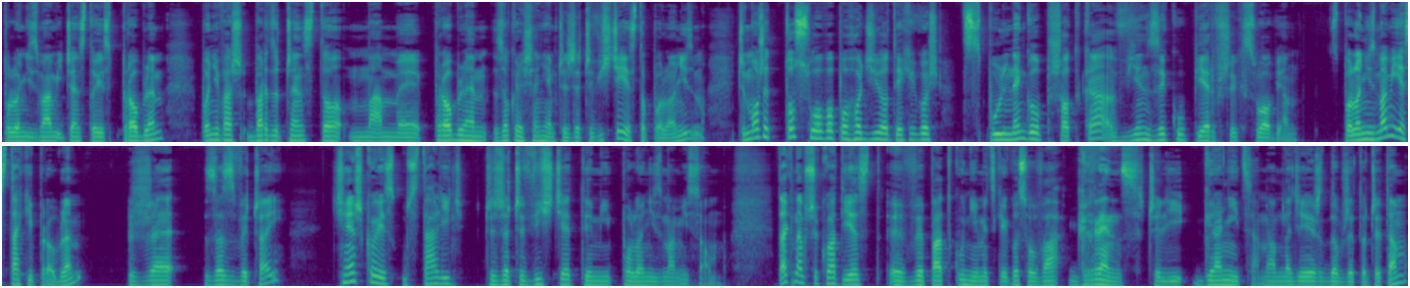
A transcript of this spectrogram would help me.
polonizmami często jest problem, ponieważ bardzo często mamy problem z określeniem, czy rzeczywiście jest to polonizm, czy może to słowo pochodzi od jakiegoś wspólnego przodka w języku pierwszych Słowian. Z polonizmami jest taki problem, że zazwyczaj ciężko jest ustalić, czy rzeczywiście tymi polonizmami są. Tak na przykład jest w wypadku niemieckiego słowa Grenz, czyli granica. Mam nadzieję, że dobrze to czytam,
